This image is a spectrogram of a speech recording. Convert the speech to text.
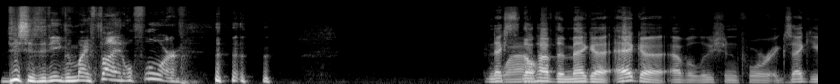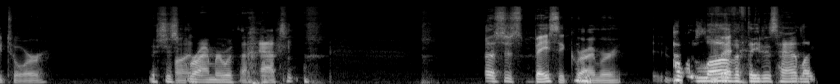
this isn't even my final form. Next, Wow. they'll have the Mega Ega Evolution for Exeggutor. It's just. Grimer with a hat. That's just basic Grimer. I would love if they just had like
